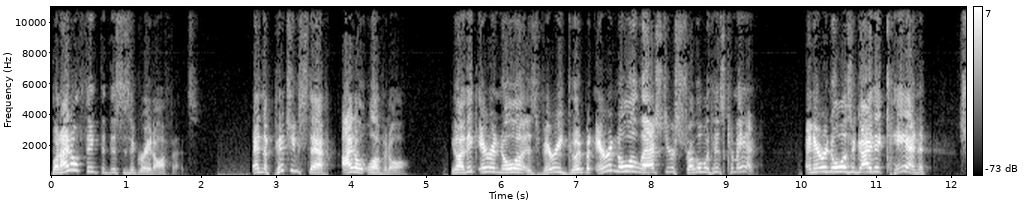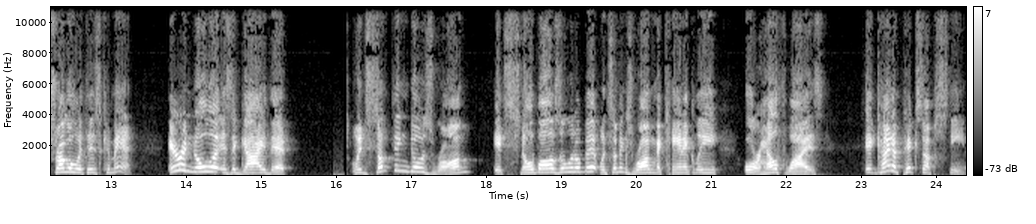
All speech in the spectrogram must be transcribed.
But I don't think that this is a great offense. And the pitching staff, I don't love at all. You know, I think Aaron Nola is very good, but Aaron Nola last year struggled with his command. And Aaron Nola is a guy that can struggle with his command. Aaron Nola is a guy that when something goes wrong, it snowballs a little bit. When something's wrong mechanically or health wise, it kind of picks up steam.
